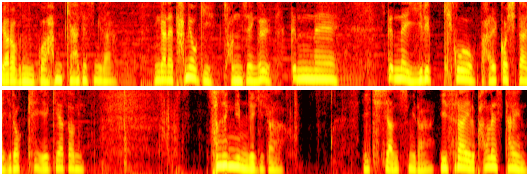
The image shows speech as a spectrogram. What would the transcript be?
여러분과 함께 하겠습니다. 인간의 탐욕이 전쟁을 끝내 끝내 일으키고 말 것이다 이렇게 얘기하던 선생님 얘기가 잊히지 않습니다. 이스라엘 팔레스타인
